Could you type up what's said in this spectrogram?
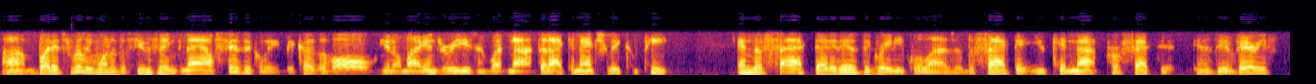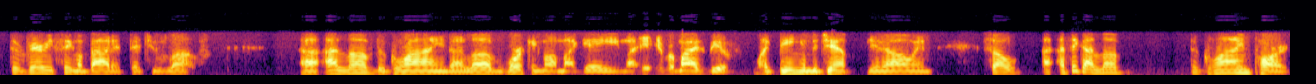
Um, but it's really one of the few things now physically because of all, you know, my injuries and whatnot that I can actually compete. And the fact that it is the great equalizer, the fact that you cannot perfect it is the very, the very thing about it that you love. Uh, I love the grind. I love working on my game. It, it reminds me of like being in the gym, you know, and so I, I think I love the grind part,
